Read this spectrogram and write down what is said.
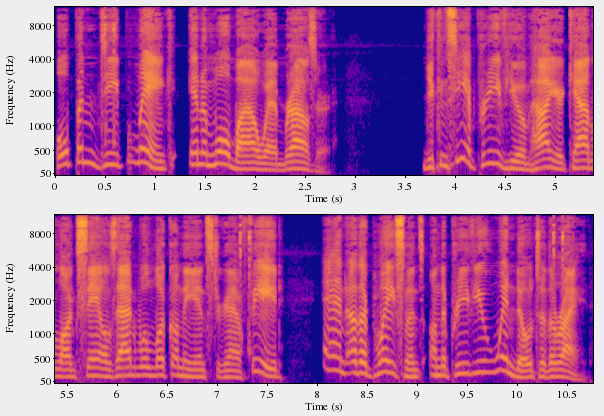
Open Deep Link in a mobile web browser. You can see a preview of how your catalog sales ad will look on the Instagram feed and other placements on the preview window to the right.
